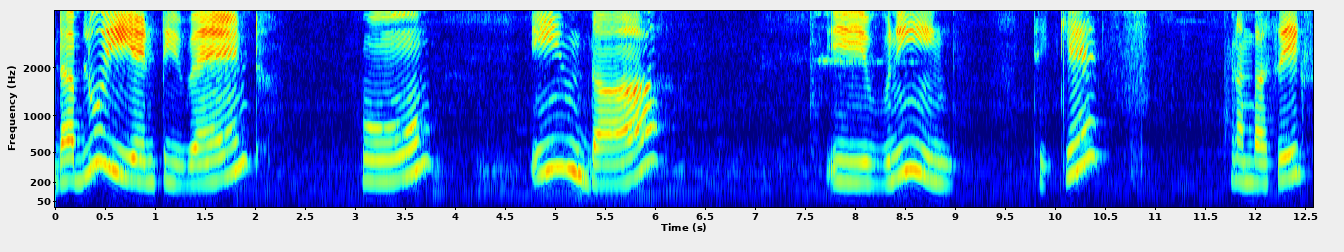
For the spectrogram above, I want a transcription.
W E N T went home in the evening ठीक है? Number six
